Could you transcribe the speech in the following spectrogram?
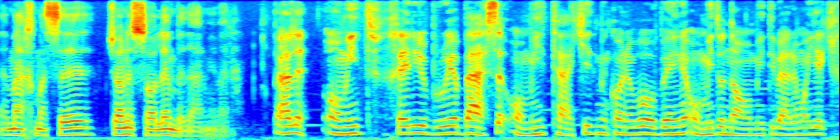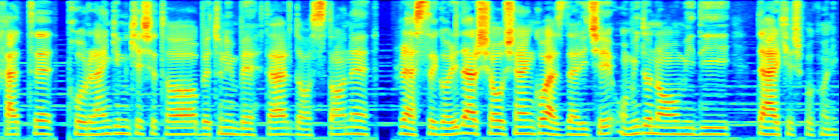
مخمسه جان سالم به در می‌برن. بله امید خیلی روی بحث امید تاکید می‌کنه و بین امید و ناامیدی برای ما یک خط پررنگی می‌کشه تا بتونیم بهتر داستان رستگاری در شاوشنگ و از دریچه امید و ناامیدی درکش بکنیم.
